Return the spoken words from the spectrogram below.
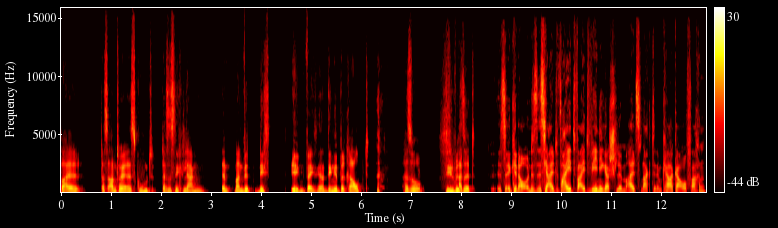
weil das Abenteuer ist gut, das ist nicht lang, ähm, man wird nicht irgendwelcher Dinge beraubt. Also, Deal with also, it ist, äh, genau, und es ist ja halt weit, weit weniger schlimm als nackt in einem Kerker aufwachen,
